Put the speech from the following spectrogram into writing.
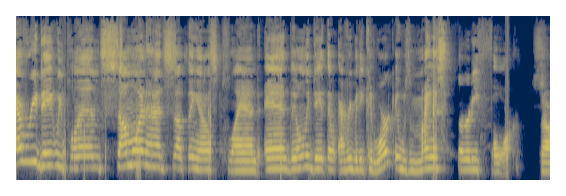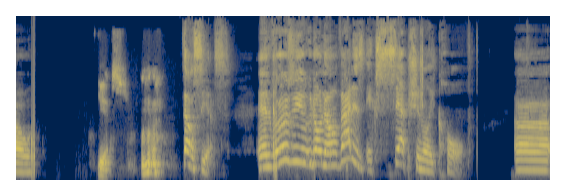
every date we planned, someone had something else planned, and the only date that everybody could work, it was minus 34. So, Yes. Celsius. And for those of you who don't know, that is exceptionally cold. Uh,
